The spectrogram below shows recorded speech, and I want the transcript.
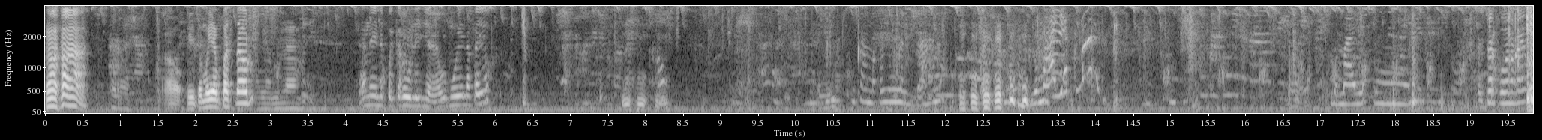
Haha. oh, kita mo yan, pastor? Alam lang. Sana yung napagkahuli niya, umuwi na kayo. Kasama ko yung nagdaan. Lumayas man. Lumayas yung... Pastor, kuha na kayo.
